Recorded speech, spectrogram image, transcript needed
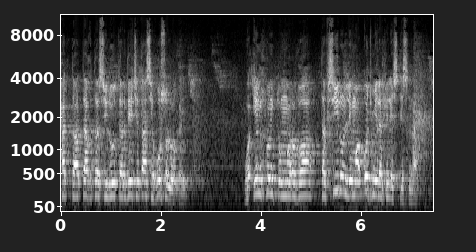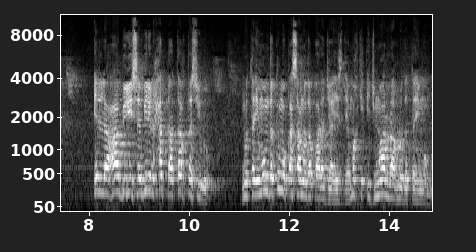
حتی تغتسلو تر دې چې تاسو غسل وکړئ وان كنتم مرضى تفسير لما اجمل في الاستثناء الا عابري سبيل حتى تغتسلوا نو تیمم د کوم کسانو د لپاره جایز دی مخکې اجمال راغلو د تیمم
